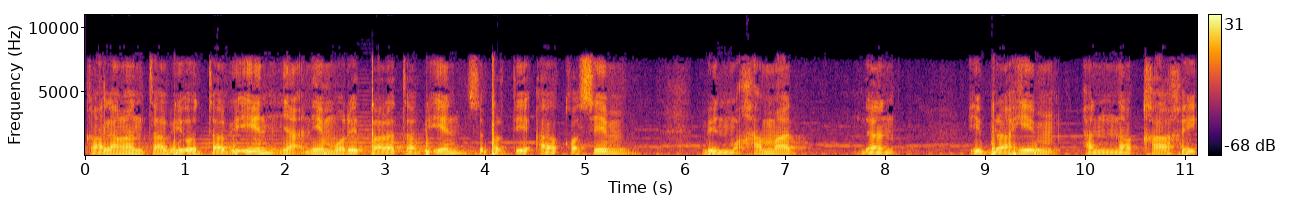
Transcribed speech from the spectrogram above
Kalangan tabi'ut tabi'in yakni murid para tabi'in seperti Al-Qasim bin Muhammad dan Ibrahim An-Naqahi.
